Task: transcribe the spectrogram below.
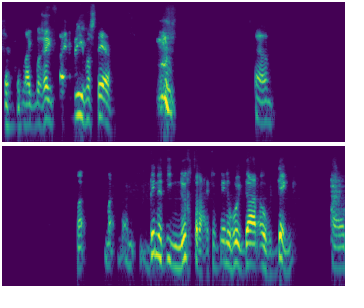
dat lijkt me geen fijne manier van sterven. Ehm, maar, maar, binnen die nuchterheid, of binnen hoe ik daarover denk, eh,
